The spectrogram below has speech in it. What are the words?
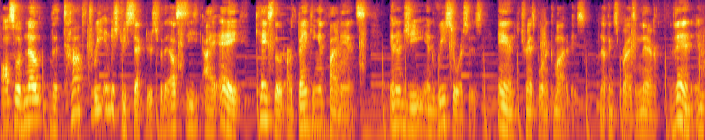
Also of note, the top three industry sectors for the LCIA caseload are banking and finance, energy and resources, and transport and commodities. Nothing surprising there. Then, and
